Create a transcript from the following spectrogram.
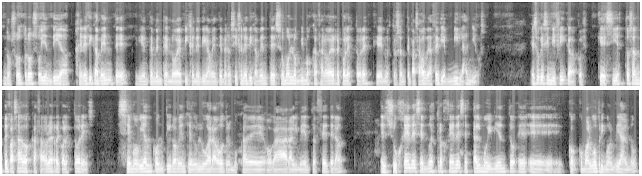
nosotros hoy en día, genéticamente, evidentemente no epigenéticamente, pero sí genéticamente, somos los mismos cazadores recolectores que nuestros antepasados de hace 10.000 años. ¿Eso qué significa? Pues que si estos antepasados cazadores recolectores se movían continuamente de un lugar a otro en busca de hogar, alimento, etc., en sus genes, en nuestros genes, está el movimiento eh, eh, como algo primordial, ¿no?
